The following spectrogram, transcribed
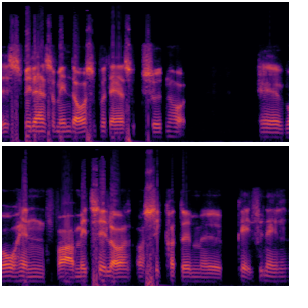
øh, spillede han som endda også på deres U17-hold, øh, hvor han var med til at, at sikre dem øh, pokalfinalen,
